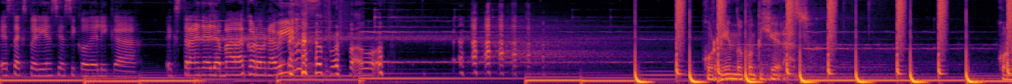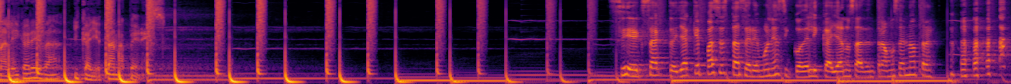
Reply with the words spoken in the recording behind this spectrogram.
esta experiencia psicodélica extraña llamada coronavirus. Por favor. Corriendo con tijeras. Con Ale Gareda y Cayetana Pérez. Sí, exacto. Ya que pasa esta ceremonia psicodélica, ya nos adentramos en otra.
